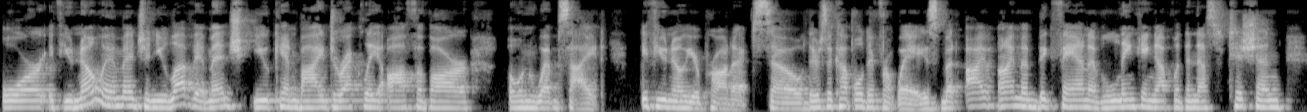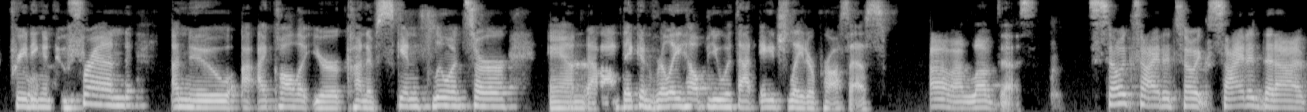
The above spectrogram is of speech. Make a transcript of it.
Or if you know Image and you love Image, you can buy directly off of our own website if you know your product. So there's a couple different ways, but I, am a big fan of linking up with an esthetician, creating a new friend, a new, I call it your kind of skin influencer, and uh, they can really help you with that age later process. Oh, I love this so excited, so excited that I've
